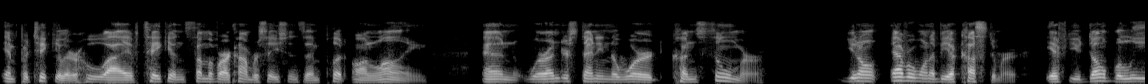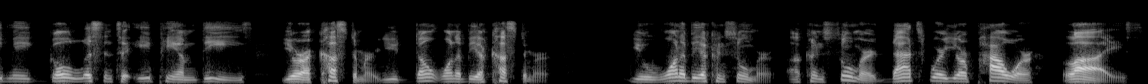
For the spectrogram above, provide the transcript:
in particular who I have taken some of our conversations and put online and we're understanding the word consumer. You don't ever want to be a customer. If you don't believe me, go listen to EPMDs. You're a customer. You don't want to be a customer. You want to be a consumer. A consumer, that's where your power lies.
